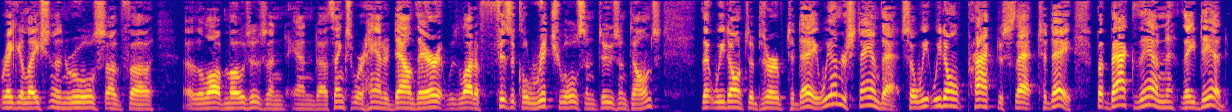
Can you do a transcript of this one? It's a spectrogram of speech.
regulations and rules of uh, uh, the law of Moses and, and uh, things were handed down there. It was a lot of physical rituals and do's and don'ts that we don't observe today. We understand that, so we, we don't practice that today. But back then, they did.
